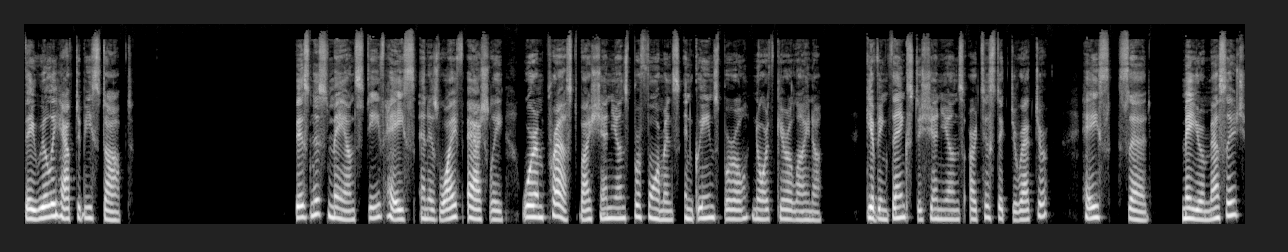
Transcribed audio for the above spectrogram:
they really have to be stopped. Businessman Steve Hayes and his wife Ashley were impressed by Shen Yun's performance in Greensboro, North Carolina. Giving thanks to Shen Yun's artistic director, Hayes said, May your message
